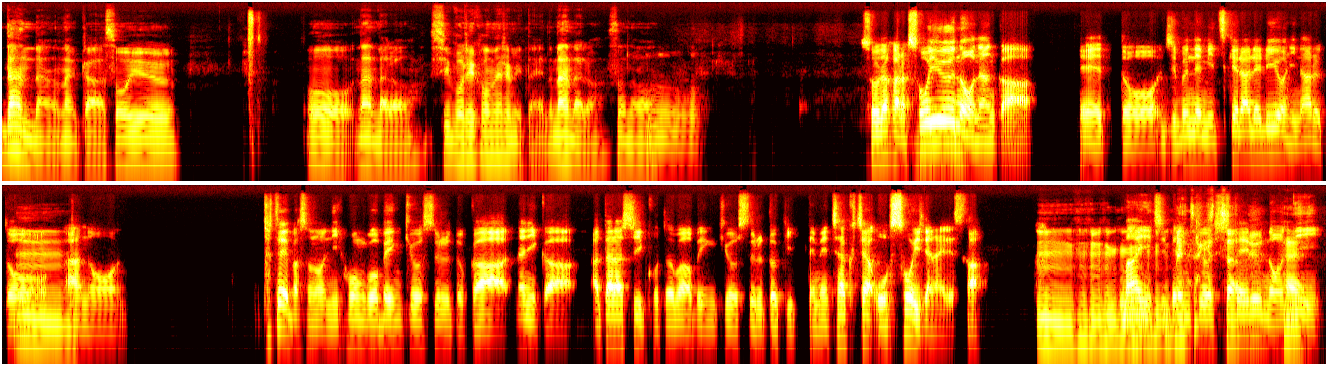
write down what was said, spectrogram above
だんだんなんかそういう、を、なんだろう、絞り込めるみたいな、なんだろう、その、うん、そうだからそういうのをなんか、えーっと自分で見つけられるようになると、うん。あの例えばその日本語を勉強するとか何か新しい言葉を勉強する時ってめちゃくちゃ遅いじゃないですか。うん。毎日勉強してるのに、はい。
